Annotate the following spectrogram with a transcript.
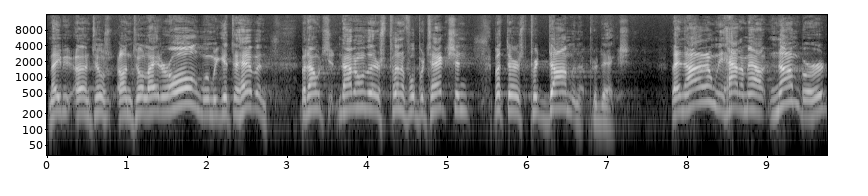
Maybe until, until later on when we get to heaven. But not only there's plentiful protection, but there's predominant protection. They not only had them outnumbered,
